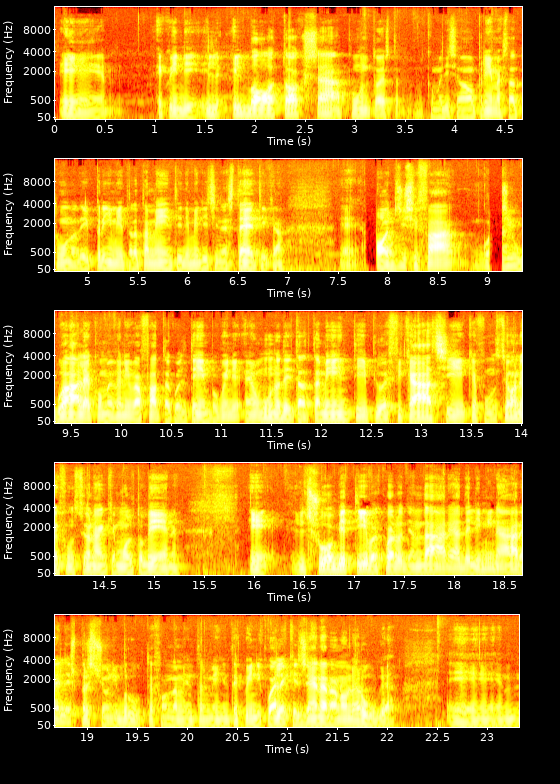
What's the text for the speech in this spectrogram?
E, e quindi il, il, Botox, appunto, come dicevamo prima, è stato uno dei primi trattamenti di medicina estetica eh, oggi si fa quasi uguale a come veniva fatto a quel tempo, quindi è uno dei trattamenti più efficaci che funziona e funziona anche molto bene. E il suo obiettivo è quello di andare ad eliminare le espressioni brutte fondamentalmente, quindi quelle che generano le rughe. E,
